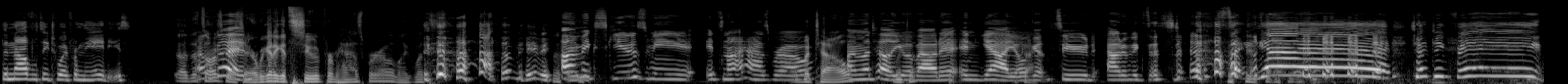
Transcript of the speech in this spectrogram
the novelty toy from the eighties. Uh, that's Oh, what I was going to say. Are we gonna get sued from Hasbro? Like what's Maybe. Um, excuse me, it's not Hasbro. Mattel? I'm gonna tell you Mattel? about it, and yeah, you'll Okay. get sued out of existence. Yay! Tempting fate.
